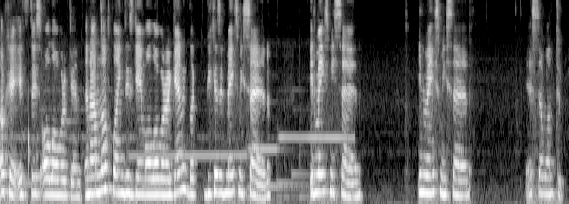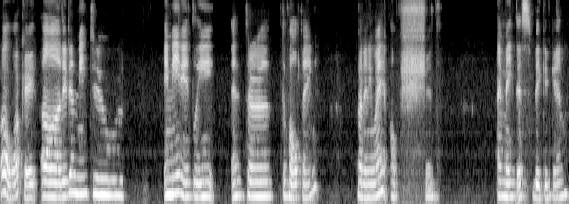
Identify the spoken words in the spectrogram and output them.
Okay, it's this all over again. And I'm not playing this game all over again but because it makes me sad. It makes me sad. It makes me sad. Yes, I want to. Oh, okay. Uh, they didn't mean to immediately enter the whole thing. But anyway, oh shit. I make this big again.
